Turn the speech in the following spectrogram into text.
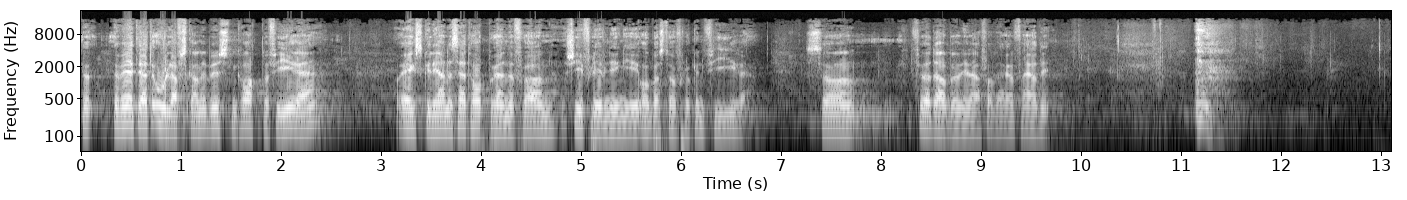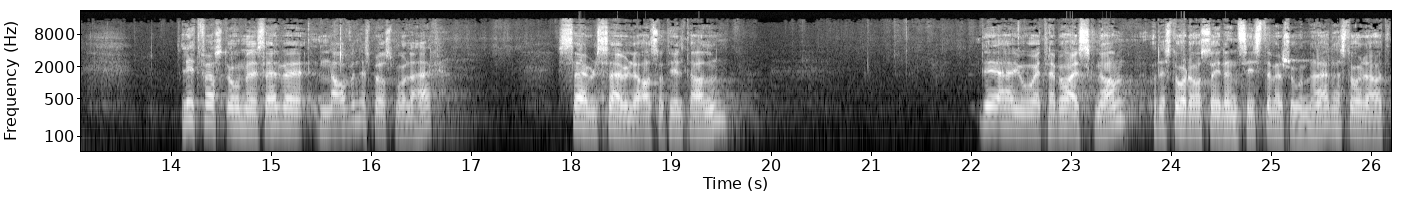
nå vet jeg at Olaf skal med bussen kvart på fire. Og jeg skulle gjerne sett hopprennet fra skiflyvning i Oberstdorf klokken fire. Så før da bør vi i hvert fall være ferdig. Litt først om selve navnespørsmålet her. Saul, Saul er altså tiltalen. Det er jo et hebraisk navn, og det står det også i den siste versjonen her. Der står det at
